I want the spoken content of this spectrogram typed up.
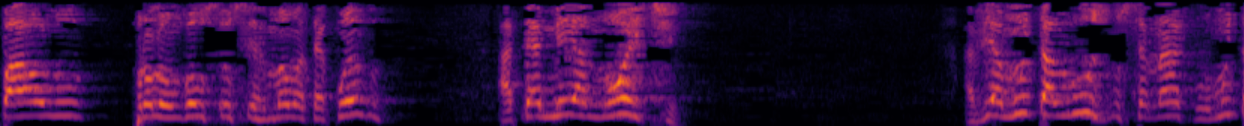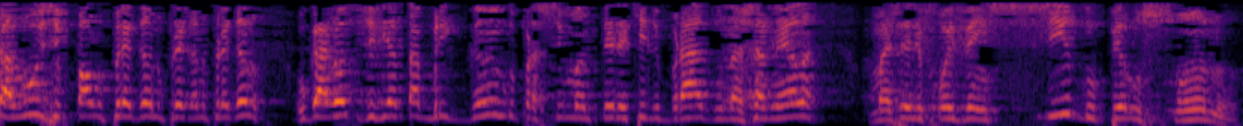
Paulo prolongou o seu sermão até quando? Até meia-noite. Havia muita luz no cenáculo, muita luz e Paulo pregando, pregando, pregando. O garoto devia estar brigando para se manter equilibrado na janela mas ele foi vencido pelo sono.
